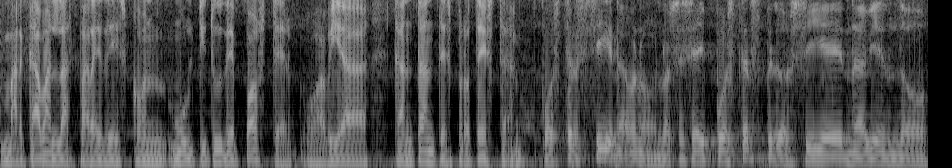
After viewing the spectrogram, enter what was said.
marcaban las paredes con multitud de póster o había cantantes protesta. Pósters siguen, bueno, no sé si hay pósters, pero habiendo,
